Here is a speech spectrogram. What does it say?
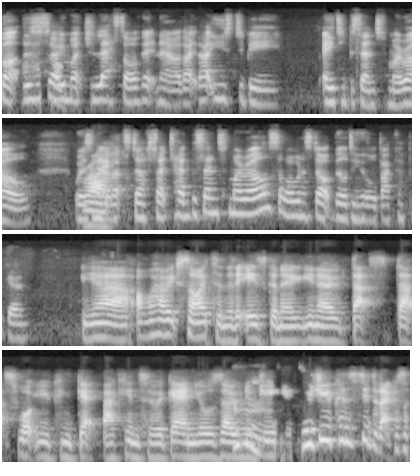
but there's so much less of it now. Like that used to be 80% of my role, whereas right. now that stuff's like 10% of my role. So I want to start building it all back up again. Yeah. Oh, how exciting that it is going to, you know, that's that's what you can get back into again, your zone mm. of genius. Would you consider that? Because,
